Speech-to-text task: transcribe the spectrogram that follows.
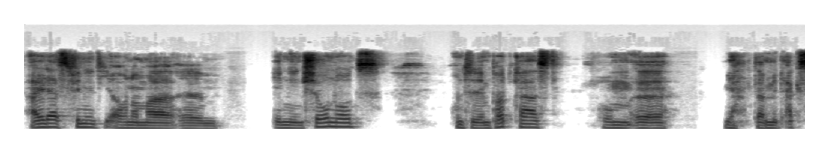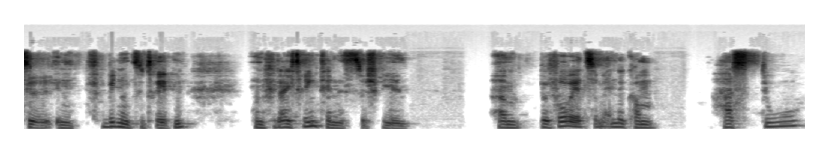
All das findet ihr auch nochmal ähm, in den Shownotes unter dem Podcast, um äh, ja, da mit Axel in Verbindung zu treten und vielleicht Ringtennis zu spielen. Ähm, bevor wir jetzt zum Ende kommen, hast du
